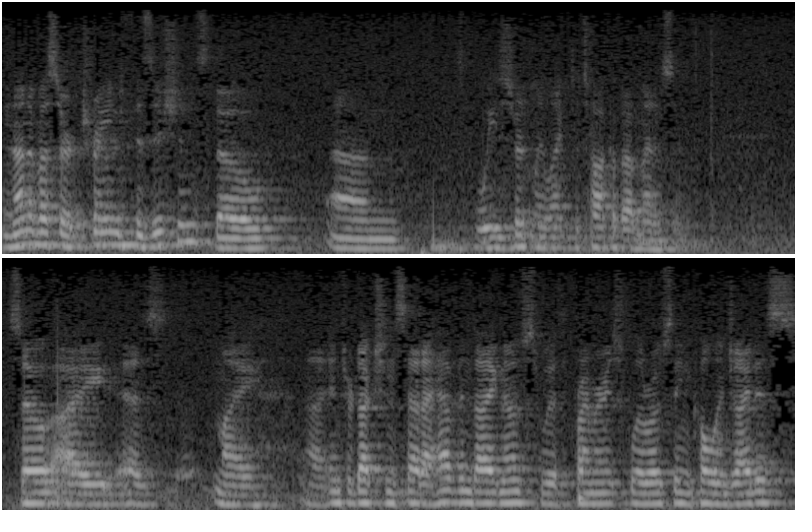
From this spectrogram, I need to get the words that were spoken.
none of us are trained physicians, though um, we certainly like to talk about medicine. So I, as my uh, introduction said, I have been diagnosed with primary sclerosing cholangitis.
